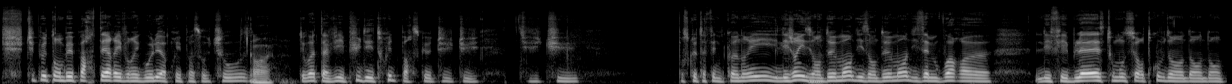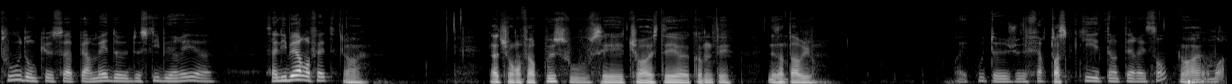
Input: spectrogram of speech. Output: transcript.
Tu tu peux tomber par terre, ils vont rigoler, après ils passent à autre chose. Ouais. Tu vois, ta vie est plus détruite parce que tu, tu, tu, tu- parce que tu as fait une connerie. Les gens, ils en demandent, ils en demandent, ils aiment voir euh, les faiblesses, tout le monde se retrouve dans, dans, dans tout, donc euh, ça permet de, de se libérer. euh, ça libère en fait. ouais. Là, tu vas en faire plus ou c'est tu vas rester euh, comme t'es Des interviews? Bah, écoute, je vais faire tout ce qui est intéressant Ouais. pour moi.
